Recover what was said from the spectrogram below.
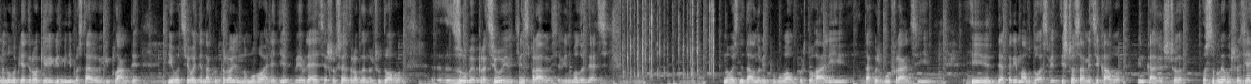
Минуло 5 років, як він мені поставив імпланти, і от сьогодні на контрольному огляді виявляється, що все зроблено чудово. Е, Зуби працюють, він справився, він молодець. Ну, ось недавно він побував в Португалії, також був у Франції, і де переймав досвід. І що саме цікаво, він каже, що особливо щось я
